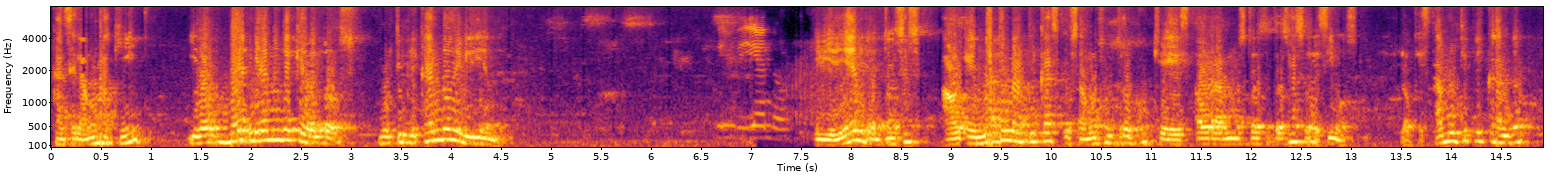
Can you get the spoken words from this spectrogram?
cancelamos aquí y miren dónde quedó el 2, multiplicando dividiendo. Dividiendo. Entonces en matemáticas usamos un truco que es ahorrarnos todo este proceso. Decimos, lo que está multiplicando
